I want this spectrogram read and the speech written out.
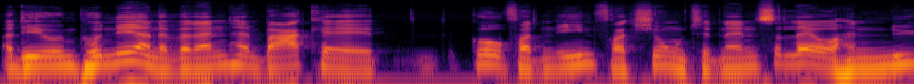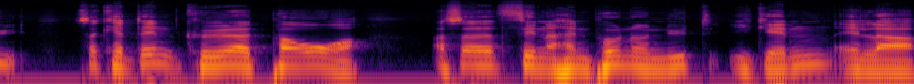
Og det er jo imponerende, hvordan han bare kan gå fra den ene fraktion til den anden, så laver han ny, så kan den køre et par år, og så finder han på noget nyt igen, eller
